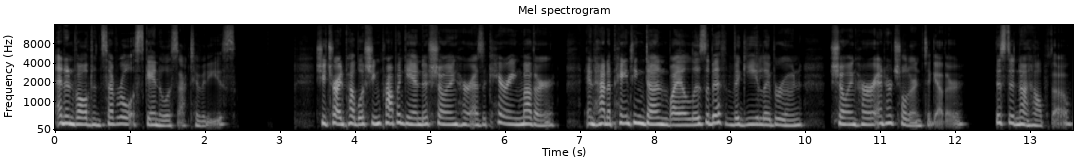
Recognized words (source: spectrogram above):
and involved in several scandalous activities. She tried publishing propaganda showing her as a caring mother, and had a painting done by Elizabeth Vigée Lebrun showing her and her children together. This did not help, though.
